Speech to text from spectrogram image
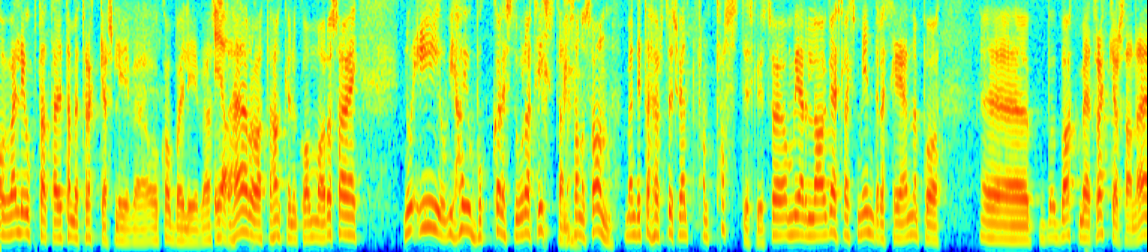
og veldig opptatt av dette med trøkkerslivet og cowboylivet. Ja. her, Og at han kunne komme. Og da sa jeg nå er jo, Vi har jo booka de store artistene, sånn og sånn, men dette hørtes jo helt fantastisk ut. Så om vi hadde laga en slags mindre scene på eh, bak med truckersene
